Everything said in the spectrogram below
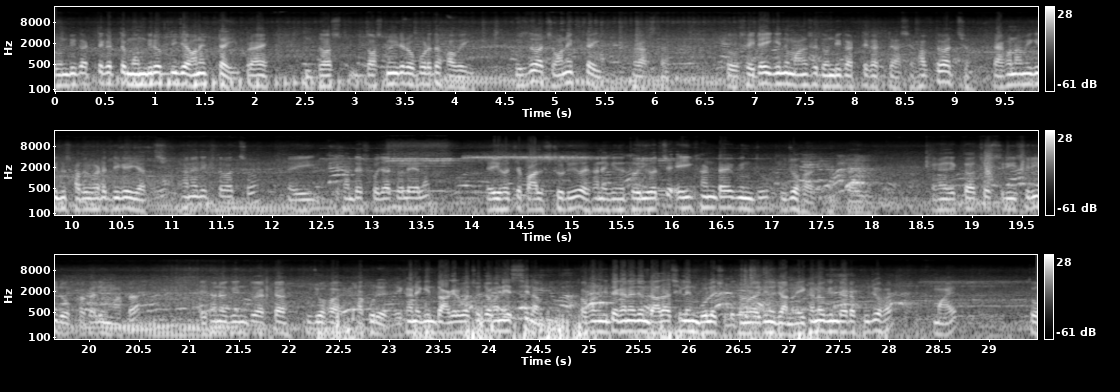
ডন্ডিঘাট থেকে একটা মন্দির অব্দি যে অনেকটাই, প্রায় দশ দশ মিনিটের ওপরে তো হবেই। বুঝতে পারছ? অনেকটাই রাস্তা। তো সেটাই কিন্তু মানুষের দণ্ডি কাটতে কাটতে আসে। ভাবতে পারছ? এখন আমি কিন্তু সাধুরঘাটের দিকেই যাচ্ছি। এখানে দেখতে পাচ্ছ? এই এখান থেকে সোজা চলে এলাম। এই হচ্ছে পাল স্টুডিও। এখানে কিন্তু তৈরি হচ্ছে। এইখানটায় কিন্তু পুজো হয়। এখানে দেখতে পাচ্ছ শ্রী শ্রী রক্ষাকালী মাতা। এখানেও কিন্তু একটা পুজো হয় ঠাকুরের। এখানে কিন্তু আগের বছর যখন এসেছিলাম, তখন কিন্তু এখানে একজন দাদা ছিলেন বলেছিল। তোমরা কিন্তু জানো। এখানেও কিন্তু একটা পুজো হয় মায়ের। তো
